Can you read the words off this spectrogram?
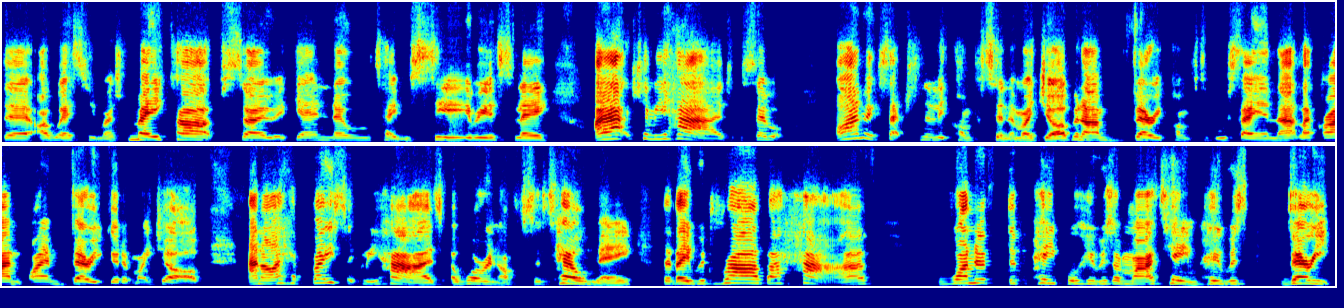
that I wear too much makeup, so again, no one would take me seriously. I actually had so. I'm exceptionally competent at my job and I'm very comfortable saying that. Like I'm I'm very good at my job. And I have basically had a warrant officer tell me that they would rather have one of the people who was on my team who was very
